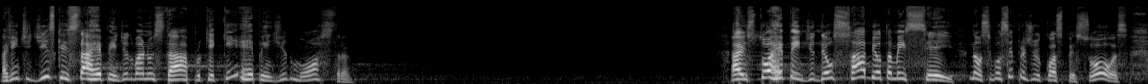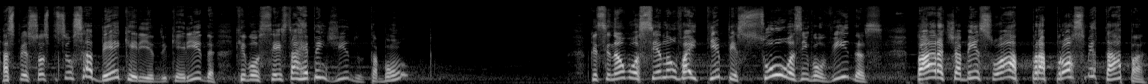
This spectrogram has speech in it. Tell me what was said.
A gente diz que está arrependido, mas não está, porque quem é arrependido mostra. Ah, estou arrependido, Deus sabe, eu também sei. Não, se você prejudicou as pessoas, as pessoas precisam saber, querido e querida, que você está arrependido, tá bom? Porque senão você não vai ter pessoas envolvidas para te abençoar para a próxima etapa.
